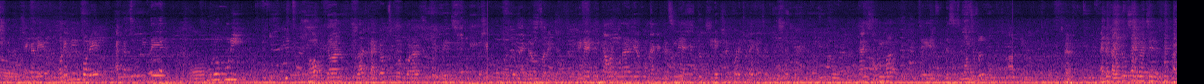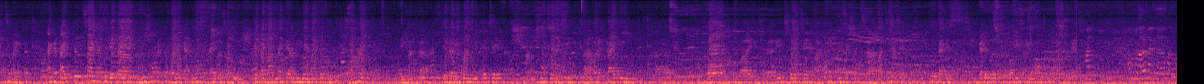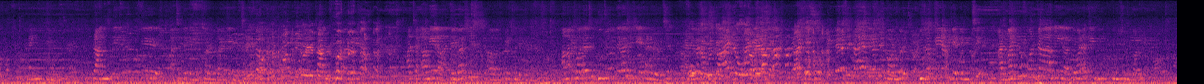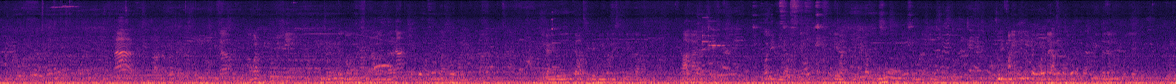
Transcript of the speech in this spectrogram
তো সেখানে অনেকদিন পরে একটা ছবিতে পুরোপুরি সব গান প্লাস ব্যাকগ্রাউন্ড স্কোর করার সুযোগ পেয়েছি। তো সেরকম ব্যাকগ্রাউন্ড মানে এটা ঠিক আমার মনে হয় যেরকম এক একটা সিনে এক ডিরেকশন করে চলে গেছে। তো থ্যাংকস টু বিমান যে দিস ইজ পসিবল একটা টাইটেল সং আছে, খুব থাকছে মাইকটা একটা টাইটেল সং আছে যেটা ভীষণ একটা বড় ক্যানভাসের টাইটেল সং যেটা বাংলাতে আমি বলতে এই গানটা, যেটা রিপান লিখেছে, আমি শুরু করেছি আর আমার অ্যারেঞ্জ করেছে, আর অনেক বাজিয়েছে, তো দ্যাট ইজ আমার ভালো লাগে প্রান্তিক হয়ে গেছে। আচ্ছা আমি আহ, দেবাশিস আহ, কে একটু দেখে নেব। আমাকে বলা আছে দুজন দেবাশিস এখানে রয়েছে আর দেবাশিস রায় দেবাশিস রায় আর দেবাশিস মণ্ডল দুজনকেই আমি ডেকে নিচ্ছি আর মাইক্রোফোনটা আমি আহ, তোমার হাতে দিই তুমি শুরু করো এটা আমার থেকেও বেশি এই ছবিটা জমা এখানে রঞ্জিতা আছে দেবীনা এসে দেখলাম আঘাত আছে অলিভিয়া আছে এবার এটা খুব সুন্দর সিনেমাটা শুরু ফাইনালি এটা পর্দায় আসতে সুনিতা যেমন বললেন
